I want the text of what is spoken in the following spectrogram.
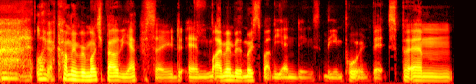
like I can't remember much about the episode. Um, I remember the most about the endings, the important bits. But um,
